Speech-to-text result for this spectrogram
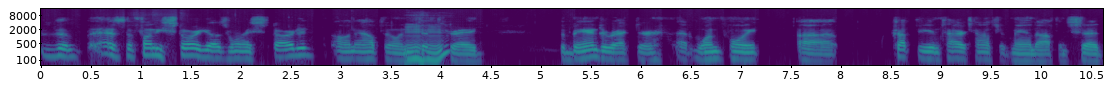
the as the funny story goes, when I started on alto in Mhm. fifth grade, the band director at one point uh, cut the entire concert band off and said,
